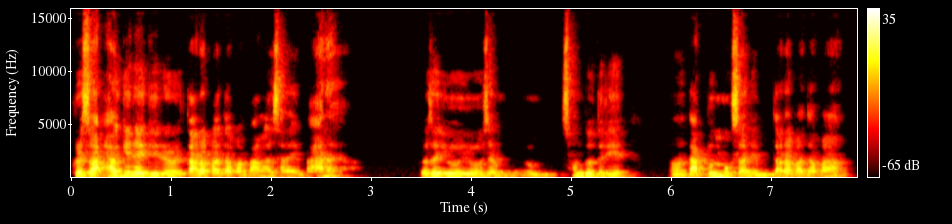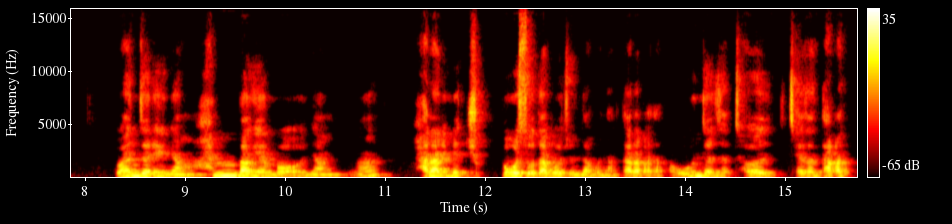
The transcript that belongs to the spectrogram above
그래서 악인의 길을 따라가다가 망한 사람이 많아요. 그래서 요, 요새 음, 성도들이 어, 나쁜 목사님 따라가다가 완전히 그냥 한 방에 뭐 그냥 어? 하나님의 축복을 쏟아부어 준다고 그냥 따라가다가 온 전세 저 재산 다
